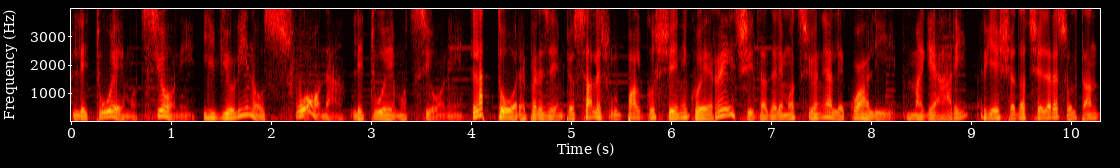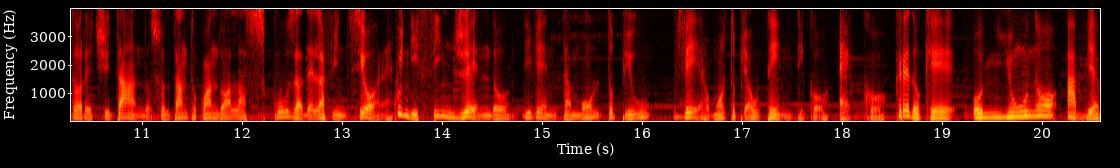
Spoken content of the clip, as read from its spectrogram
le tue emozioni. Il violino suona le tue emozioni. L'attore per esempio sale sul palcoscenico e recita delle emozioni alle quali magari riesce ad accedere soltanto recitando, soltanto quando ha la scusa della finzione. Quindi fingendo diventa molto più vero, molto più autentico. Ecco, credo che ognuno abbia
